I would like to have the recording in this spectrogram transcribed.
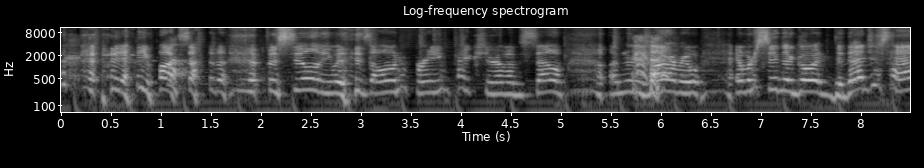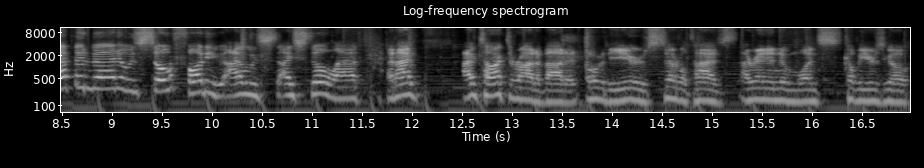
and he walks out of the facility with his own frame picture of himself under his arm, and we're sitting there going, "Did that just happen, man?" It was so funny. I was, I still laugh, and I've, I've talked to Ron about it over the years several times. I ran into him once a couple years ago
